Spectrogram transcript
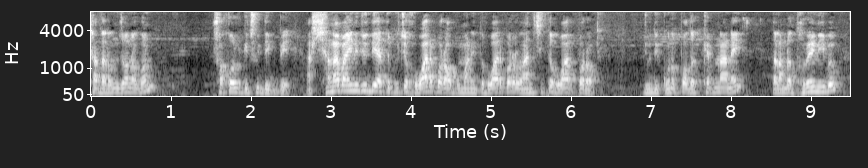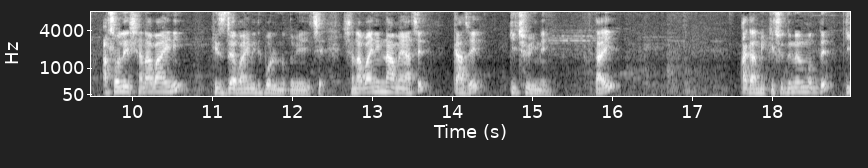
সাধারণ জনগণ সকল কিছু দেখবে। আর সেনাবাহিনী যদি এত কিছু হওয়ার পর অপমানিত হওয়ার পর লাঞ্ছিত হওয়ার পর যদি কোনো পদক্ষেপ না নেয়, তাহলে আমরা ধরে নিব আসলে সেনাবাহিনী হিজড়া বাহিনীতে পরিণত হয়েছে সেনাবাহিনীর নামে আছে, কাজে কিছুই নেই। তাই আগামী কিছুদিনের মধ্যে কী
